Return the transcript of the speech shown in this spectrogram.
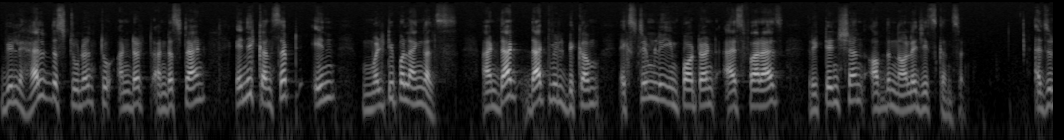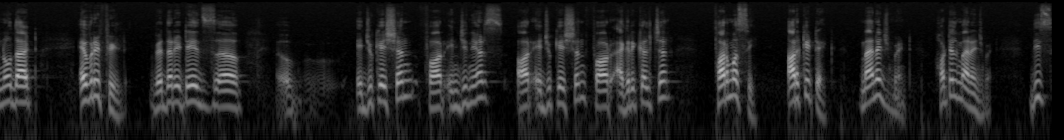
will help the student to under, understand any concept in multiple angles and that that will become extremely important as far as retention of the knowledge is concerned. As you know that every field whether it is uh, uh, education for engineers or education for agriculture, pharmacy, architect, management, hotel management, these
